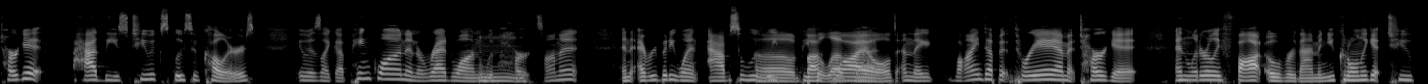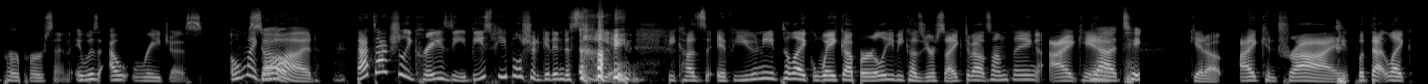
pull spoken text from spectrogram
Target had these two exclusive colors. It was like a pink one and a red one with Mm. hearts on it. And everybody went absolutely Oh, buck love that. wild. And they lined up at 3 a.m. at Target and literally fought over them. And you could only get two per person. It was outrageous. Oh my So- god. That's actually crazy. These people should get into skiing because if you need to like wake up early because you're psyched about something, I can't Yeah, take get up. I can try, but that like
